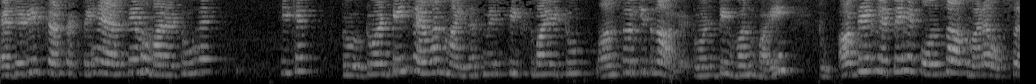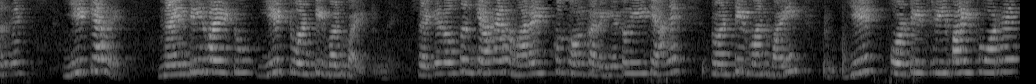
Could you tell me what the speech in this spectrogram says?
एच कर सकते हैं। एलसीएम हमारा टू है। ठीक है? तो ट्वेंटी सेवन माइनस में सिक्स बाई टू आंसर कितना आ गया? ट्वेंटी वन बाई टू अब देख लेते हैं कौन सा हमारा ऑप्शन है। ये क्या है? नाइनटीन बाई टू ये ट्वेंटी वन बाई टू है। सेकेंड ऑप्शन क्या है? हमारा इसको सोल्व करेंगे तो ये क्या है? ट्वेंटी वन बाई टू ये फोर्टी थ्री बाई फोर है,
